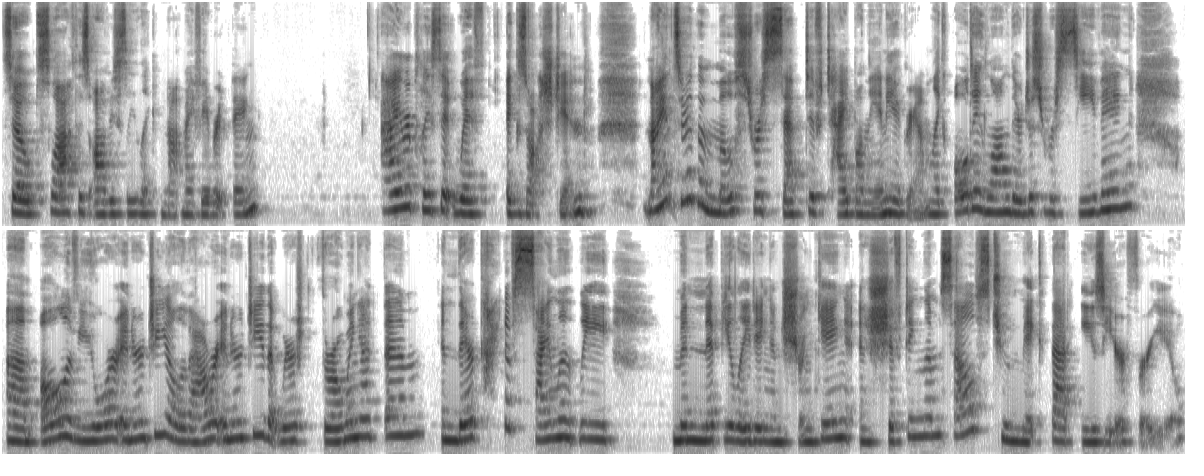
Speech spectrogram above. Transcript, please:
So, sloth is obviously like not my favorite thing. I replace it with exhaustion. Nines are the most receptive type on the Enneagram. Like all day long, they're just receiving um, all of your energy, all of our energy that we're throwing at them. And they're kind of silently manipulating and shrinking and shifting themselves to make that easier for you.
